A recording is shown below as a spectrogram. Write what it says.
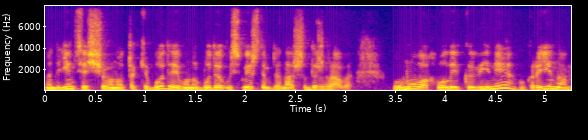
Ми надіємося, що воно таке буде, і воно буде успішним для нашої держави в умовах великої війни. Україна.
